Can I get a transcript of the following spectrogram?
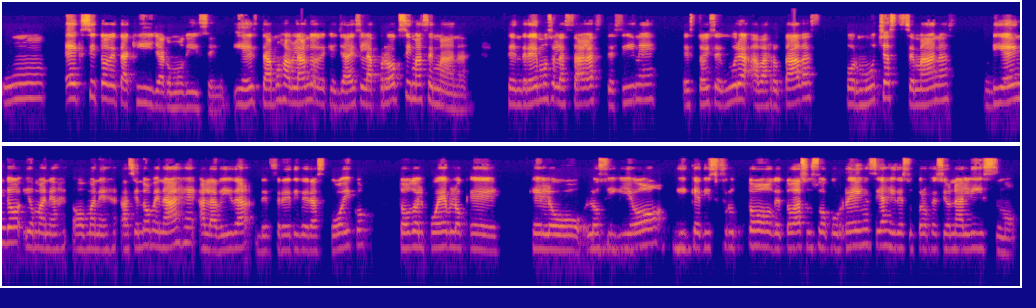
un éxito de taquilla, como dicen. Y estamos hablando de que ya es la próxima semana. Tendremos las salas de cine, estoy segura, abarrotadas por muchas semanas viendo y haciendo homenaje a la vida de Freddy Verascoico, todo el pueblo que, que lo, lo siguió y que disfrutó de todas sus ocurrencias y de su profesionalismo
